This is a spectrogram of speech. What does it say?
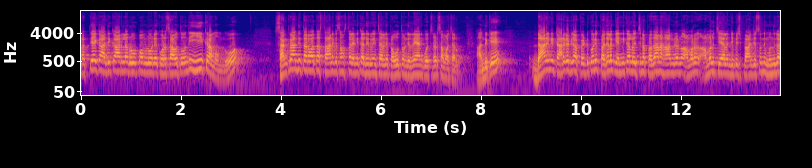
ప్రత్యేక అధికారుల రూపంలోనే కొనసాగుతోంది. ఈ క్రమంలో సంక్రాంతి తర్వాత స్థానిక సంస్థల ఎన్నికలు నిర్వహించాలని ప్రభుత్వం నిర్ణయానికి వచ్చినట్టు సమాచారం. అందుకే దానిని టార్గెట్గా పెట్టుకొని ప్రజలకు ఎన్నికల్లో ఇచ్చిన ప్రధాన హామీలను అమలు అమలు చేయాలని చెప్పేసి ప్లాన్ చేస్తుంది. ముందుగా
